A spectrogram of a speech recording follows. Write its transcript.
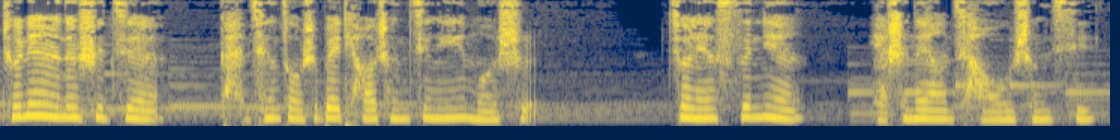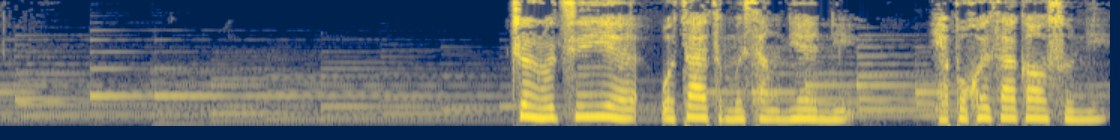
成年人的世界。感情总是被调成静音模式，就连思念也是那样悄无声息。正如今夜，我再怎么想念你，也不会再告诉你。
